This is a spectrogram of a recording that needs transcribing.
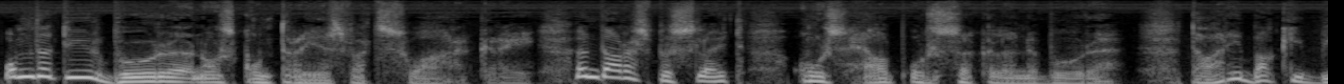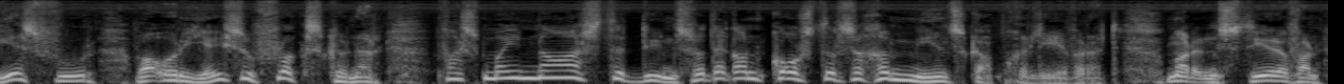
Omdat hier boere in ons kontry is wat swaar kry. En daar is besluit ons help ons sukkelende boere. Daardie bakkie beesvoer waaroor jy so flikskinner was my naaste diens wat ek aan Koster se gemeenskap gelewer het. Maar in steede van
